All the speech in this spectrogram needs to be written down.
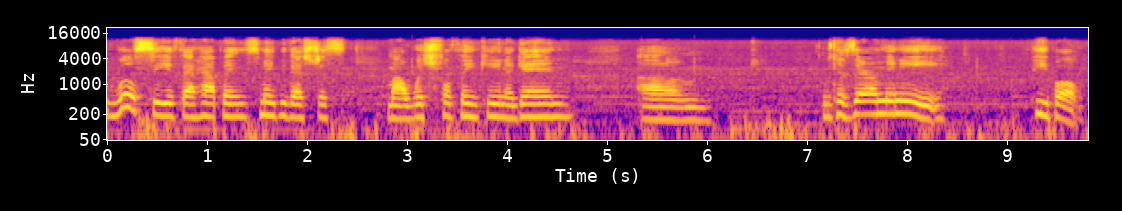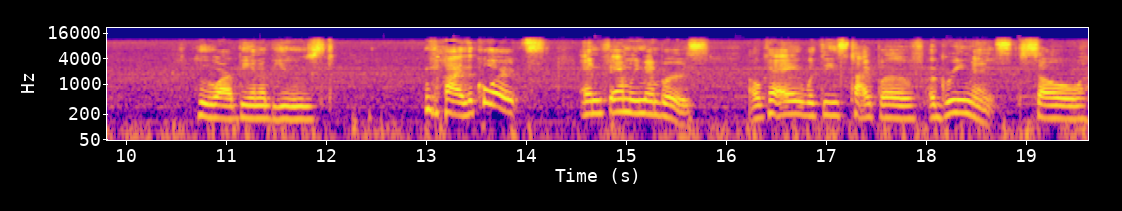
we'll see if that happens. Maybe that's just my wishful thinking again. Um, because there are many people who are being abused by the courts and family members, okay, with these type of agreements. So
